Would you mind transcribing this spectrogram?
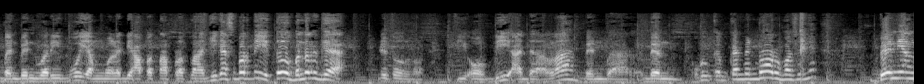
band-band 2000 yang mulai diupload-upload lagi kan seperti itu, bener gak? Gitu loh. VOB adalah band baru, band bukan, band baru maksudnya. Band yang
